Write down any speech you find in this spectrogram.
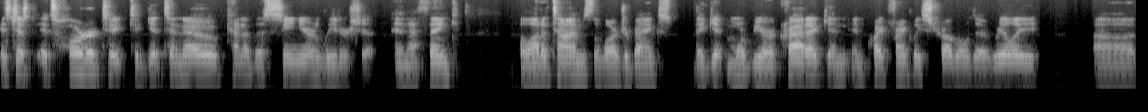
it's just it's harder to to get to know kind of the senior leadership. And I think a lot of times the larger banks they get more bureaucratic and, and quite frankly struggle to really uh,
